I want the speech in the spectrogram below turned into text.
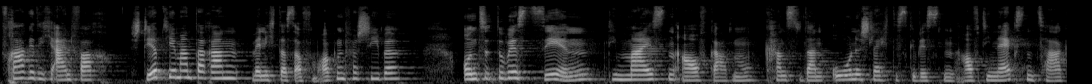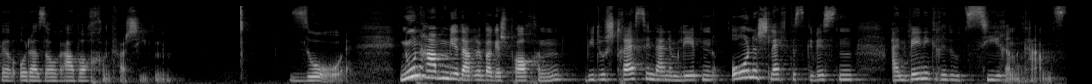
frage dich einfach, stirbt jemand daran, wenn ich das auf morgen verschiebe? Und du wirst sehen, die meisten Aufgaben kannst du dann ohne schlechtes Gewissen auf die nächsten Tage oder sogar Wochen verschieben. So, nun haben wir darüber gesprochen, wie du Stress in deinem Leben ohne schlechtes Gewissen ein wenig reduzieren kannst.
